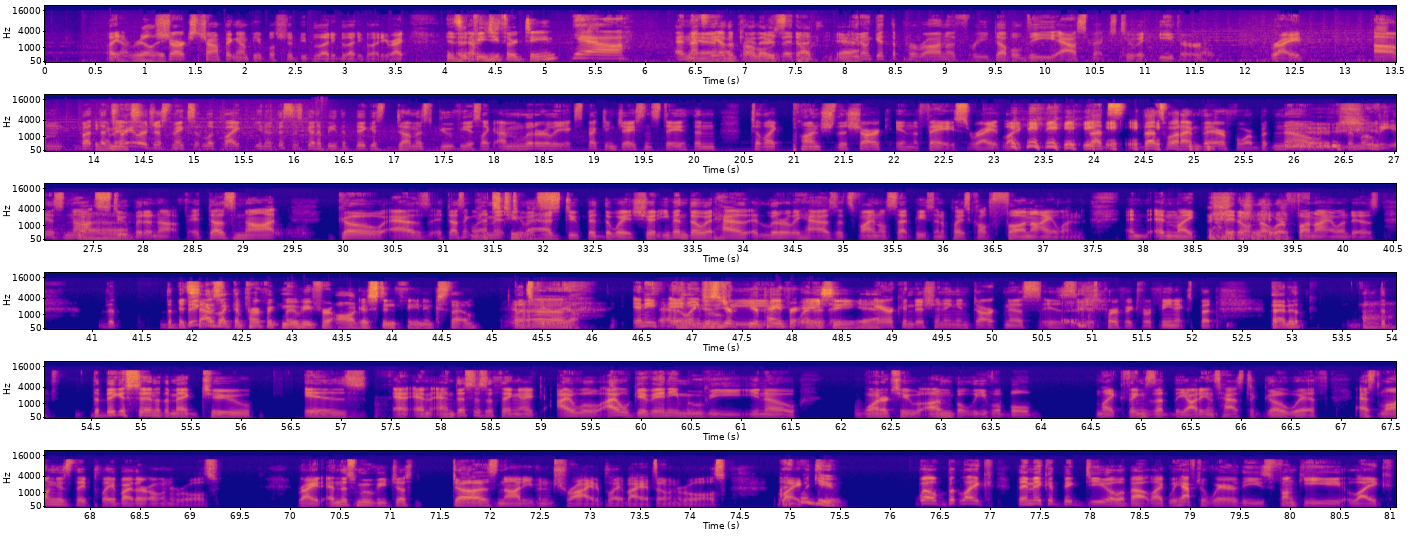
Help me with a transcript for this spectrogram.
Like, Yeah, really. Sharks chomping on people should be bloody, bloody, bloody, right? Is it Um, PG thirteen? Yeah, and that's the other okay, problem. They don't. yeah. You don't get the Piranha Three Double D aspect to it either, right? Um, but the Damn it. trailer just makes it look like you know this is going to be the biggest, dumbest, goofiest. Like I'm literally expecting Jason Statham to like punch the shark in the face, right? Like that's that's what I'm there for. But no, the movie is not Uh. stupid enough. It does not go as it doesn't Well, commit to bad. its stupid the way it should, even though it has it literally has its final set piece in a place called Fun Island. And and like they don't know where Fun Island is. The the It biggest sounds like the perfect movie for August in Phoenix, though. Let's be Uh, real. any, Yeah. any Like, just you're- movie you're paying for AC, yeah. air conditioning and darkness is is perfect for Phoenix. But That the, is- the, Uh, the the biggest sin of the Meg 2 is and, and and this is the thing I I will I will give any movie, you know, one or two unbelievable like things that the audience has to go with as long as they play by their own rules. right? And this movie just does not even try to play by its own rules. Why Like would you? well, but like they make a big deal about like we have to wear these funky like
